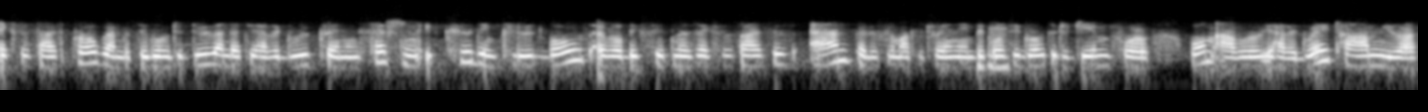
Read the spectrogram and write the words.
exercise program that you're going to do and that you have a group training session, it could include both aerobic fitness exercises and pelvic floor muscle training because mm-hmm. you go to the gym for one hour, you have a great time, you are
